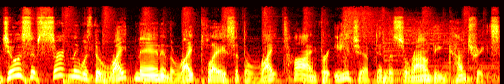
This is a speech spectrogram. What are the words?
Joseph certainly was the right man in the right place at the right time for Egypt and the surrounding countries.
